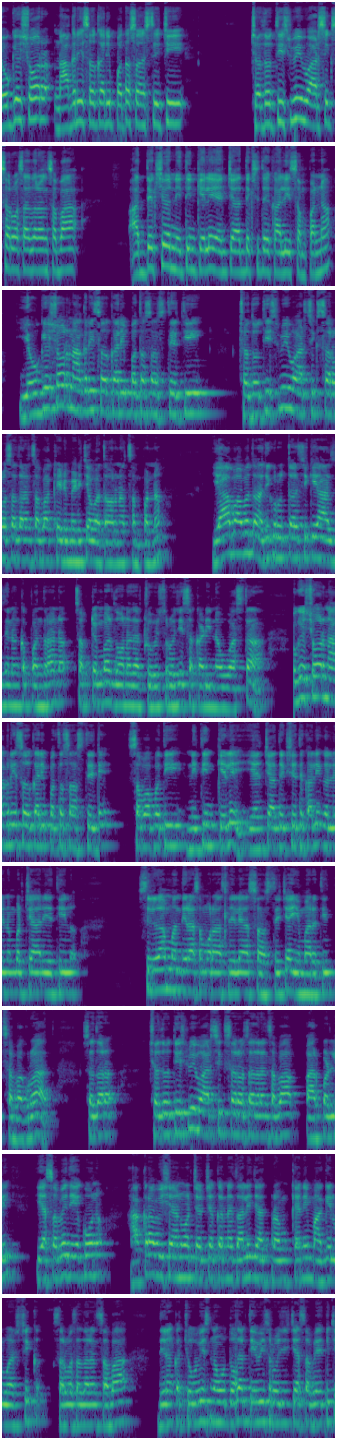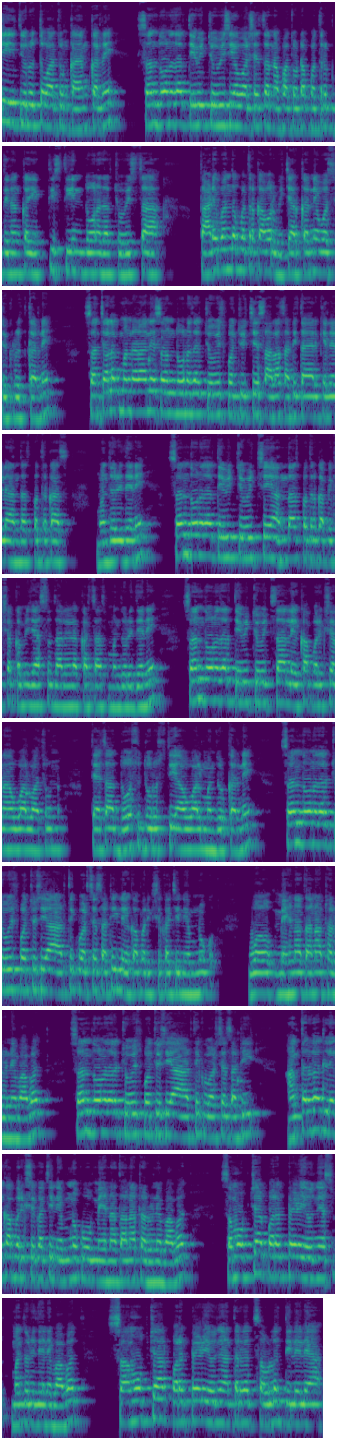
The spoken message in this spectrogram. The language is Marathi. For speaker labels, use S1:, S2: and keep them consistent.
S1: योगेश्वर नागरी सहकारी पतसंस्थेची सदोतीसवी वार्षिक सर्वसाधारण सभा अध्यक्ष नितीन केले यांच्या अध्यक्षतेखाली संपन्न. योगेश्वर नागरी सहकारी पतसंस्थेची सदोतीसवी वार्षिक सर्वसाधारण सभा खेडमेडीच्या वातावरणात संपन्न. याबाबत अधिकृत अशी की आज दिनांक पंधरा सप्टेंबर दोन हजार चोवीस रोजी सकाळी नऊ वाजता योगेश्वर नागरी सहकारी पतसंस्थेचे सभापती नितीन केले यांच्या अध्यक्षतेखाली गल्ली नंबर चार येथील श्रीराम मंदिरासमोर असलेल्या संस्थेच्या इमारतीत सभागृहात सदर छदोतीसवी वार्षिक सर्वसाधारण सभा पार पडली. या सभेत एकूण अकरा विषयांवर चर्चा करण्यात आली. ज्यात प्रामुख्याने मागील वार्षिक सर्वसाधारण सभा दिनांक चोवीस नऊ दोन हजार तेवीस रोजीच्या सभेचे इतिवृत्त वाचून कायम करणे सन दोन हजार तेवीस चोवीस या वर्षाचा नफा तोटा पत्रक दिनांक एकतीस तीन दोन हजार चोवीसचा ताळेबंद पत्रकावर विचार करणे व स्वीकृत करणे. संचालक मंडळाने सन दोन हजार चोवीस पंचवीसच्या सालासाठी तयार केलेल्या अंदाजपत्रकास मंजुरी देणे. सन दोन हजार तेवीस चोवीसचे अंदाजपत्रकापेक्षा कमी जास्त झालेल्या खर्चास मंजुरी देणे. सन दोन हजार तेवीस चोवीसचा लेखा परीक्षण अहवाल वाचून त्याचा दोष दुरुस्ती अहवाल मंजूर करणे. सन दोन हजार चोवीस पंचवीस या आर्थिक वर्षासाठी लेखा परीक्षकाची नेमणूक व मेहनताना ठरविण्याबाबत सन दोन हजार चोवीस पंचवीस या आर्थिक वर्षासाठी अंतर्गत लेखा परीक्षकाची नेमणूक व मेहनताना ठरविण्याबाबत समोपचार परतफेड योजनेस मंजुरी देण्याबाबत समोपचार परतफेड योजनेअंतर्गत सवलत दिलेल्या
